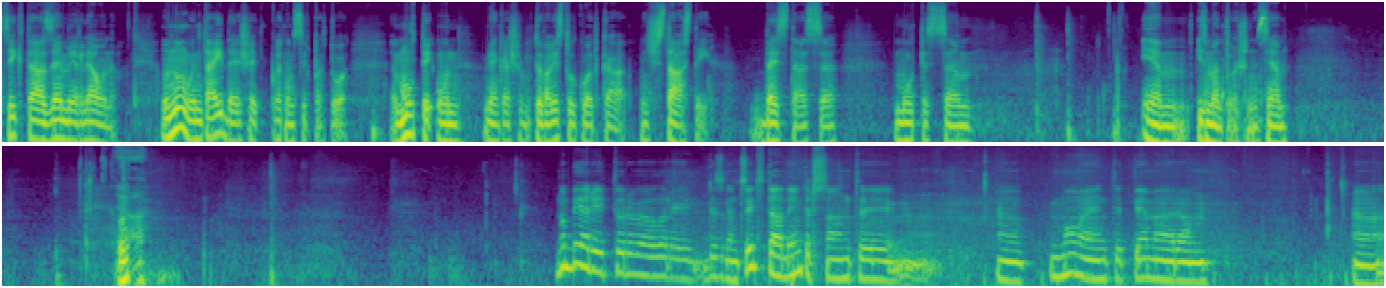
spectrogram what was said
cik tā zeme ir ļauna. Un, nu, un tā ideja šeit, protams, ir par to muti, un vienkārši tu vari iztulkot, kā viņš stāstīja, bez tās uh, mutes um, izmantošanas. Jā. Un, jā. Nu, bija arī tur vēl arī diezgan citi tādi interesanti uh, momenti, piemēram, uh,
